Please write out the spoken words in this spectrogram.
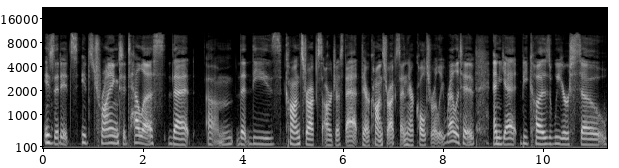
is that it's it's trying to tell us that um, that these constructs are just that they're constructs and they're culturally relative and yet because we are so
